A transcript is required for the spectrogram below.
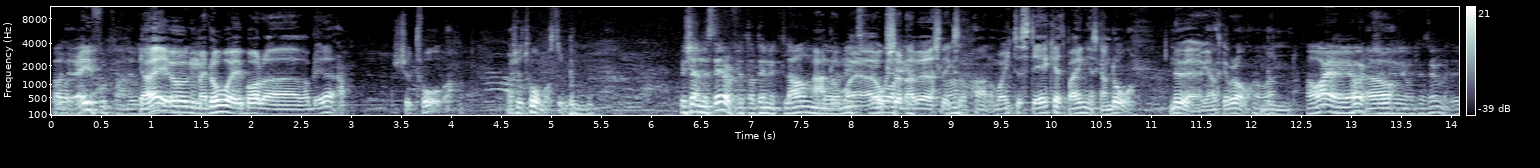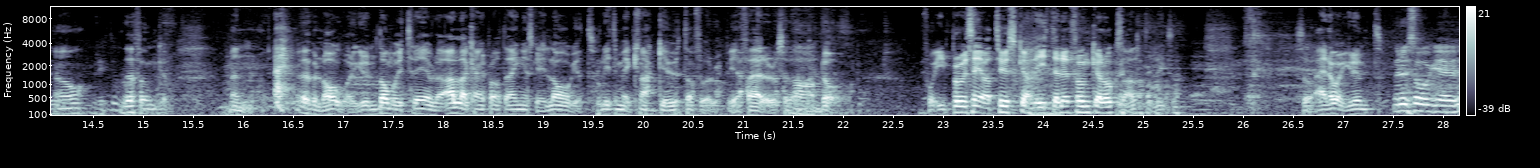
Ja, du är ju fortfarande ung. Jag är ung men då var jag ju bara, vad blir det? 22 va? Ja, 22 måste det bli. Hur kändes det då att flytta till ett nytt land Ja, och då var jag språk? också nervös liksom. Han var inte stekhet på engelskan då. Nu är jag ganska bra. Men Ja, jag har hört Ja. det i omklädningsrummet. Det Ja, det funkar. Men äh, överlag var det grymt. De var ju trevliga. Alla kan ju prata engelska i laget. Lite mer knackiga utanför i affärer och sådär. Ja. Men då får improvisera tyska lite. Det funkar också alltid liksom. Så nej, det var ju grymt. Men du såg, eh,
